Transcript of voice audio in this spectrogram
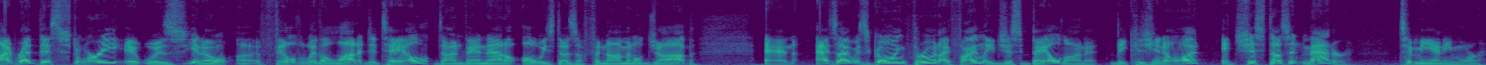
I read this story. It was, you know, uh, filled with a lot of detail. Don Van Natta always does a phenomenal job. And as I was going through it, I finally just bailed on it because you know what? It just doesn't matter to me anymore.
